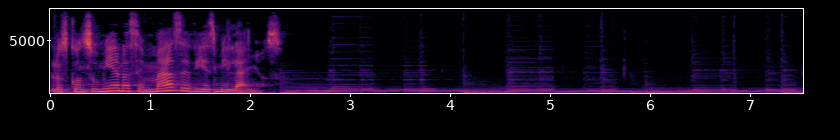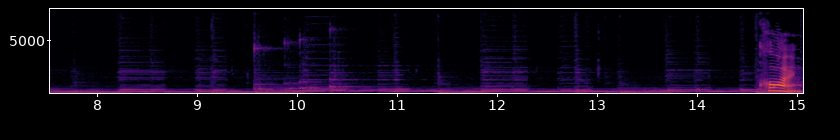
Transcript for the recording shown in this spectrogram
los consumían hace más de 10.000 años. Corn.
